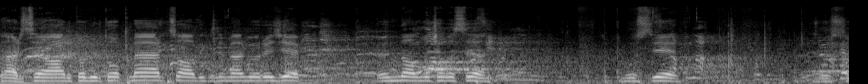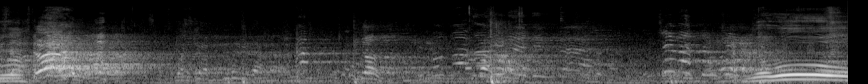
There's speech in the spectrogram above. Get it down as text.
Terse harika bir top Mert. Sadık izin vermiyor Recep. Önüne alma çabası. Musi. Musi. Baktım ki. Yavuz.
